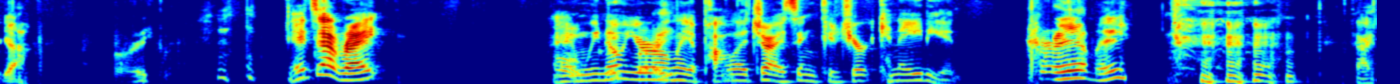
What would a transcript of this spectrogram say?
yeah. Sorry. It's all right. And Oh, we know you're buddy. only apologizing because you're Canadian. Sure I am, eh? I,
